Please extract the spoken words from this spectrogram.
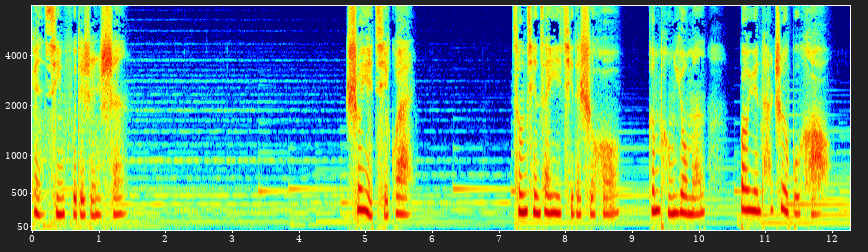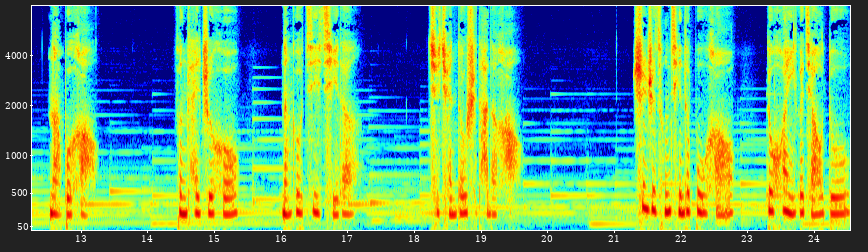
更幸福的人生。说也奇怪，从前在一起的时候，跟朋友们抱怨他这不好，那不好。分开之后，能够记起的。却全都是他的好，甚至从前的不好，都换一个角度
